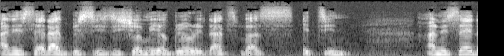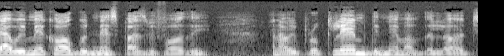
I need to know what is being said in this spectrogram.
and he said, I beseech thee, show me your glory. That's verse 18. And he said, I will make all goodness pass before thee, and I will proclaim the name of the Lord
